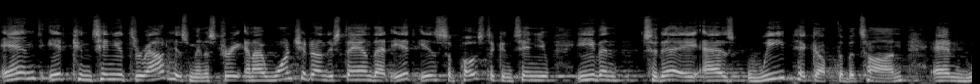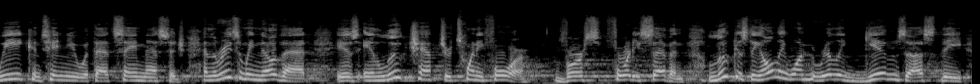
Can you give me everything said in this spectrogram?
and it continued throughout his ministry and I want you to understand that it is supposed to continue even today as we pick up the baton and we continue with that same message. And the reason we know know that is in Luke chapter 24, verse 47. Luke is the only one who really gives us the,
